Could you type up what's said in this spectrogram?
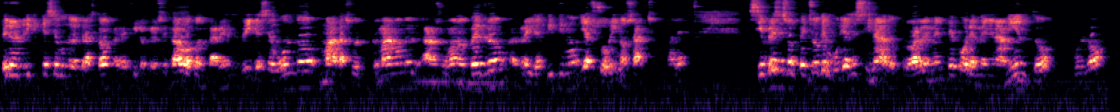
pero Enrique II de Trastorno, es decir, lo que os acabo de contar, Enrique II mata a su hermano, a su hermano Pedro, al rey legítimo, y a su sobrino Sancho, ¿vale? siempre se sospechó que murió asesinado, probablemente por envenenamiento, bueno,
